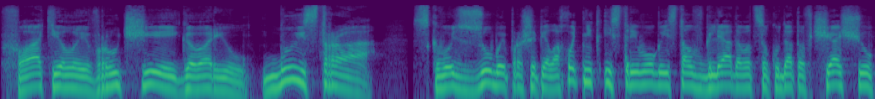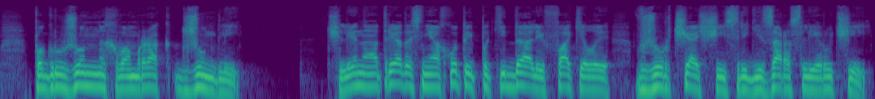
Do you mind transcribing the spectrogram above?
«Факелы в ручей, говорю! Быстро!» Сквозь зубы прошипел охотник и с тревогой стал вглядываться куда-то в чащу погруженных во мрак джунглей. Члены отряда с неохотой покидали факелы в журчащий среди зарослей ручей.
